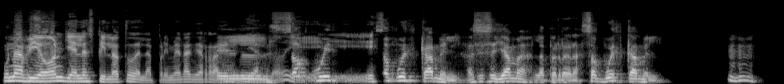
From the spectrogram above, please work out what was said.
un, avión y él es piloto de la Primera Guerra el Mundial, ¿no? Subwith, Camel, así se llama la perrera. Subwith Camel.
